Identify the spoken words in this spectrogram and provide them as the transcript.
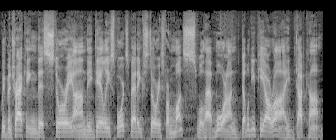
We've been tracking this story on the daily sports betting stories for months. We'll have more on WPRI.com.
